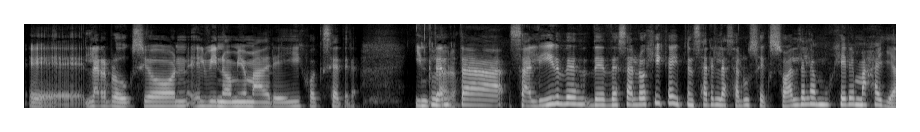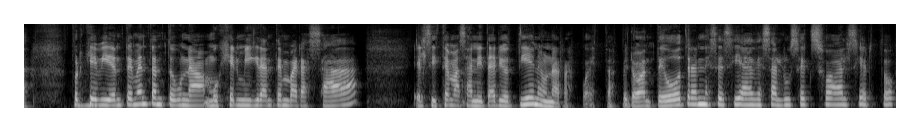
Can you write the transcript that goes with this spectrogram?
eh, la reproducción, el binomio madre-hijo, etcétera intenta salir de, esa lógica y pensar en la salud sexual de las mujeres más allá. Porque evidentemente ante una mujer migrante embarazada, el sistema sanitario tiene una respuesta, pero ante otras necesidades de salud sexual, ¿cierto?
